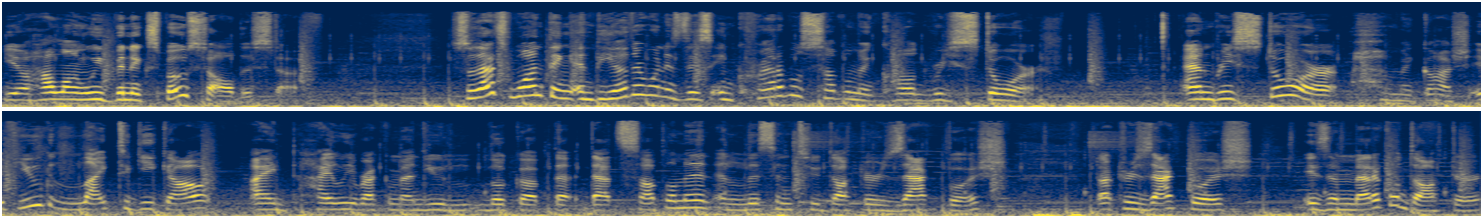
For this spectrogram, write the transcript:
you know, how long we've been exposed to all this stuff. So that's one thing. And the other one is this incredible supplement called Restore. And Restore, oh my gosh, if you like to geek out, I highly recommend you look up that, that supplement and listen to Dr. Zach Bush. Dr. Zach Bush is a medical doctor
